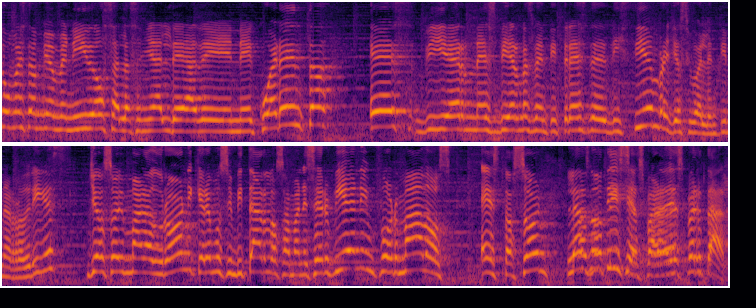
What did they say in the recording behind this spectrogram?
¿Cómo están? Bienvenidos a la señal de ADN 40. Es viernes, viernes 23 de diciembre. Yo soy Valentina Rodríguez. Yo soy Mara Durón y queremos invitarlos a amanecer bien informados. Estas son las noticias para despertar.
